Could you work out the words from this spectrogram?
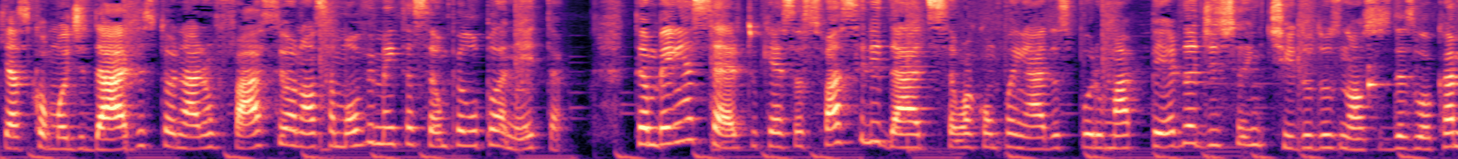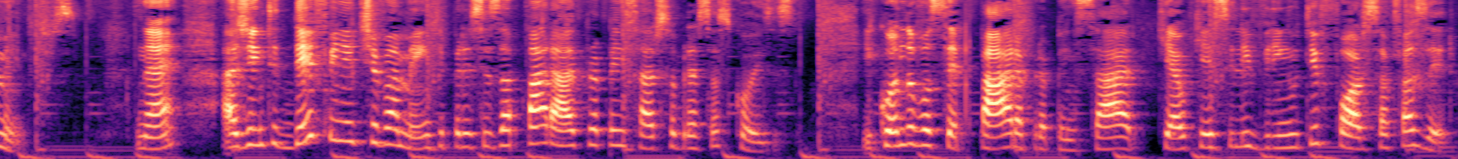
que as comodidades tornaram fácil a nossa movimentação pelo planeta, também é certo que essas facilidades são acompanhadas por uma perda de sentido dos nossos deslocamentos né? A gente definitivamente precisa parar para pensar sobre essas coisas. E quando você para para pensar, que é o que esse livrinho te força a fazer.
